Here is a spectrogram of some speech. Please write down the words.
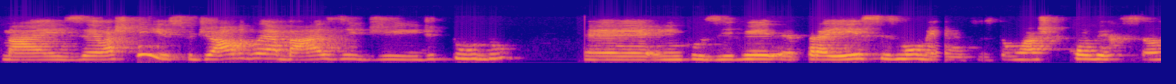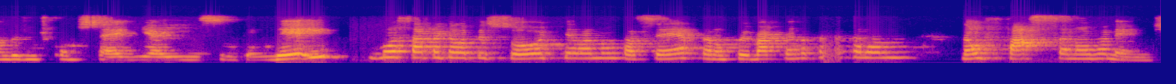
Mas eu acho que é isso, o diálogo é a base de, de tudo, é, inclusive é, para esses momentos. Então, acho que conversando a gente consegue aí se entender e mostrar para aquela pessoa que ela não está certa, não foi bacana, para que ela não, não faça novamente.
